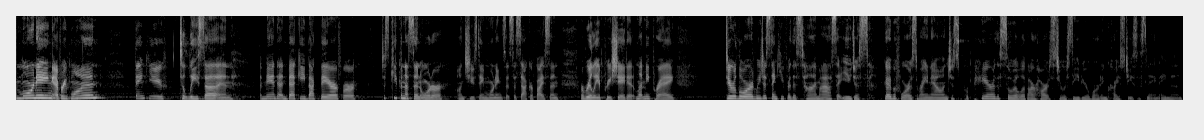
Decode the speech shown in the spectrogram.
morning, everyone. Thank you to Lisa and Amanda and Becky back there for just keeping us in order on Tuesday mornings. It's a sacrifice, and I really appreciate it. Let me pray. Dear Lord, we just thank you for this time. I ask that you just go before us right now and just prepare the soil of our hearts to receive your word in Christ Jesus' name. Amen.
